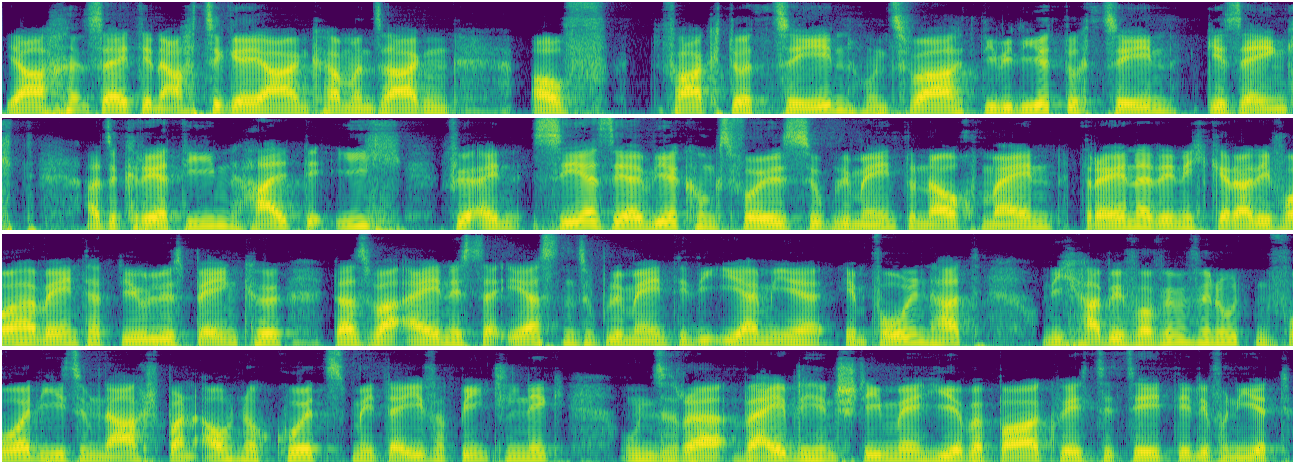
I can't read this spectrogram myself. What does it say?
ja seit den 80er Jahren kann man sagen auf Faktor 10 und zwar dividiert durch 10 gesenkt. Also Kreatin halte ich für ein sehr, sehr wirkungsvolles Supplement und auch mein Trainer, den ich gerade vorher erwähnt habe, Julius Benke, das war eines der ersten Supplemente, die er mir empfohlen hat und ich habe vor fünf Minuten vor diesem Nachspann auch noch kurz mit der Eva Pinkelnick, unserer weiblichen Stimme hier bei PowerQuest CC telefoniert.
